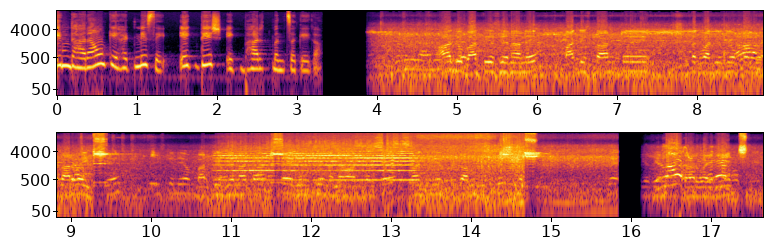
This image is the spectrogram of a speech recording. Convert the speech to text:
इन धाराओं के हटने से एक देश एक भारत बन सकेगा। आज जो भारतीय सेना ने पाकिस्तान के आतंकवादियों के ऊपर कार्रवाई की है, इसके लिए हम भारतीय सेना का धन्यवाद करते हैं।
